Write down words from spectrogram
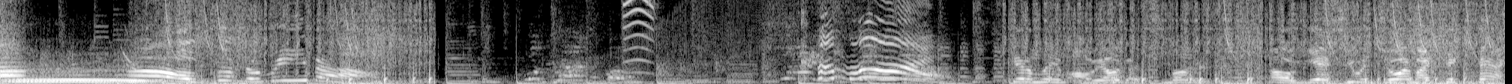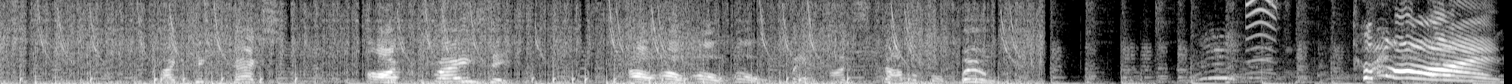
Oh, oh from the rebound. Come on. Get him, Liam. Oh, we all got smothered. Oh, yes, you enjoy my Tic Tacs. My Tic Tacs are crazy. Oh, oh, oh, oh, man. Unstoppable. Boom. Come on.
